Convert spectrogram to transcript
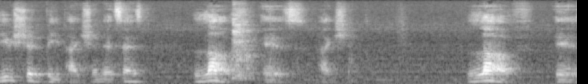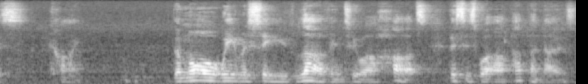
you should be patient, it says love is patient. Love is kind. The more we receive love into our hearts, this is what our Papa knows,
